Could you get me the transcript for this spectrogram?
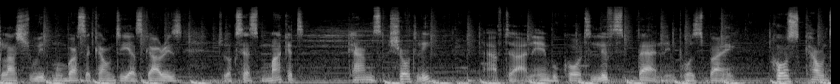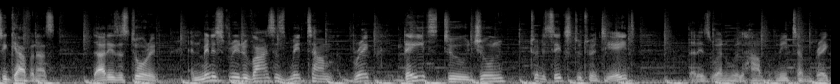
clash with Mombasa County askaris to access market comes shortly after an Embu court lifts ban imposed by Coast County governors. That is the story. And ministry revises midterm break dates to June 26 to 28. That is when we'll have midterm break.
